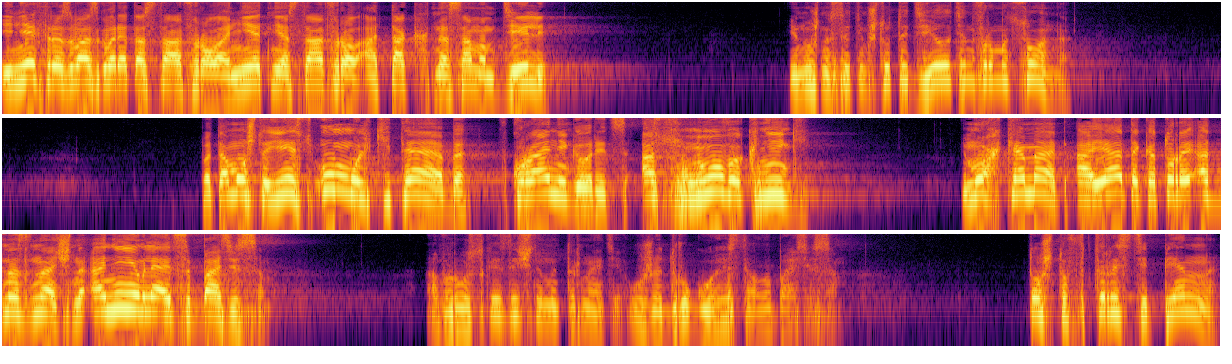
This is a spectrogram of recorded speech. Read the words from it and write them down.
И некоторые из вас говорят астафирулла. Нет, не астафирулла, а так на самом деле. И нужно с этим что-то делать информационно. Потому что есть уммуль китаб, в Коране говорится, основа книги. Мухкамат, аяты, которые однозначно, они являются базисом. А в русскоязычном интернете уже другое стало базисом. То, что второстепенно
